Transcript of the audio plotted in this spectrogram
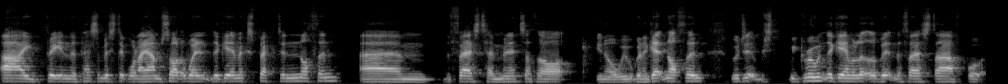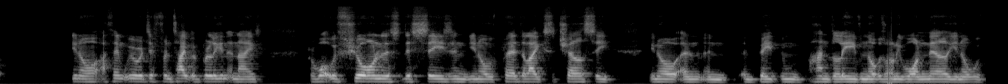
I, being the pessimistic one I am, sort of went into the game expecting nothing. Um, the first ten minutes, I thought you know we were going to get nothing. We did, we grew into the game a little bit in the first half, but you know I think we were a different type of brilliant tonight for what we've shown this this season. You know we've played the likes of Chelsea you know, and, and, and beat them handily, even though it was only 1 0. You know,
